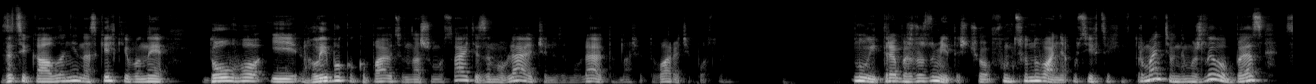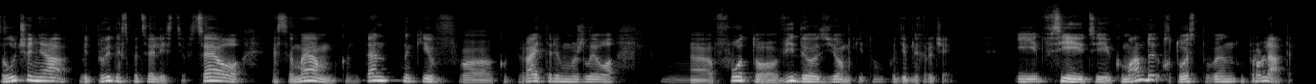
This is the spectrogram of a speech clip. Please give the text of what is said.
зацікавлені, наскільки вони довго і глибоко копаються в нашому сайті, замовляють чи не замовляють там наші товари чи послуги. Ну і треба ж розуміти, що функціонування усіх цих інструментів неможливо без залучення відповідних спеціалістів: SEO, SMM, контентників, е, копірайтерів, можливо, е, фото, відеозйомки і тому подібних речей. І всією цією командою хтось повинен управляти.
